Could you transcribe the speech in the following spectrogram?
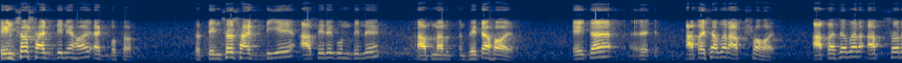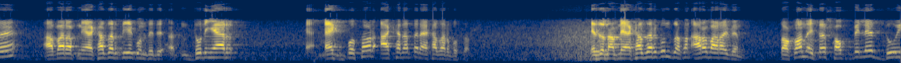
তিনশো ষাট দিনে হয় এক বছর। তো তিনশো ষাট দিয়ে আশিরে গুণ দিলে আপনার যেটা হয়, এইটা আঠাশ হাজার আটশো হয়। আঠাশ হাজার আটশোরে আবার আপনি এক হাজার দিয়ে গুণ দিলে, দুনিয়ার এক বছর, আখেরাতের এক হাজার বছর। এজন্য আপনি এক হাজার গুণ যখন আরও বাড়াইবেন, তখন এটা সব মিলে দুই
